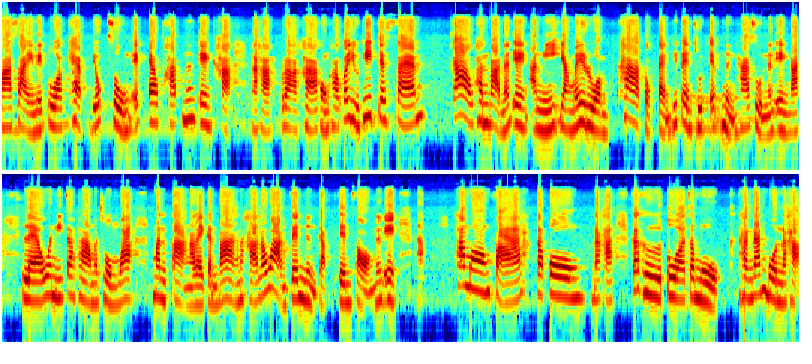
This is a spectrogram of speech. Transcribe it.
มาใส่ในตัวแคปยกสูง XL พัดนั่นเองค่ะนะคะ ราคาของเขาก็อยู่ที่7 0 0 0 0 9,000 บาทนั่นเอง อันนี้ยังไม่รวมค่าตกแต่งที่เป็นชุด F150 นั่นเองนะ แล้ววันนี้จะพามาชมว่ามันต่างอะไรกันบ้างนะคะ ระหว่าง Gen 1 กับ Gen 2 นั่นเองถ้ามองฝากระโปรงนะคะ ก็คือตัวจมูกทางด้านบนนะคะ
